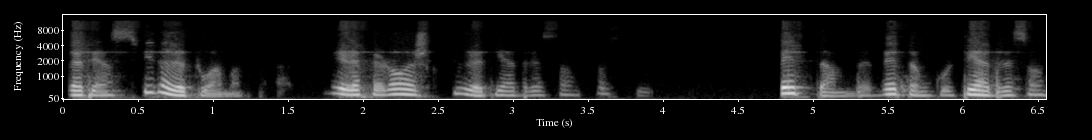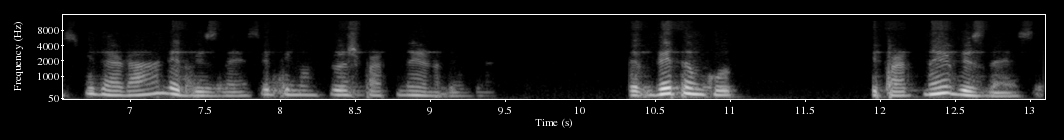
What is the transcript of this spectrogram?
Cilat janë sfidat e tua më të mëdha? Ti referohesh këtyre ti adreson këto sfida. Vetëm dhe vetëm kur ti adreson sfida reale të biznesit, ti mund të jesh partner në biznes. Dhe vetëm kur ti je partner biznesi,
